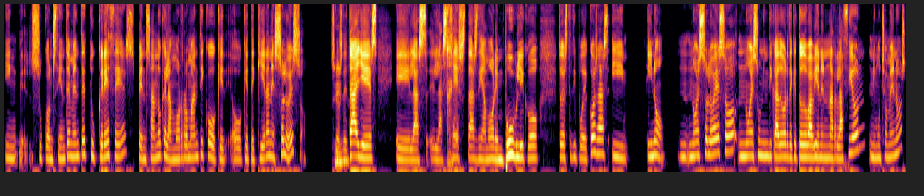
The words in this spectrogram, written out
eh, subconscientemente tú creces pensando que el amor romántico o que, o que te quieran es solo eso. sí, Los detalles, eh, las, las gestas de amor en público, todo este tipo de cosas. Y, y no, no es solo eso, no es un indicador de que todo va bien en una relación, ni mucho menos,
